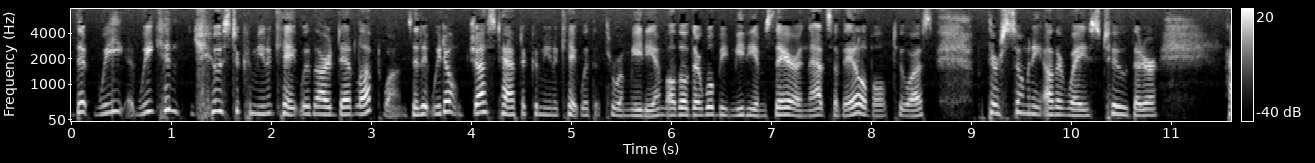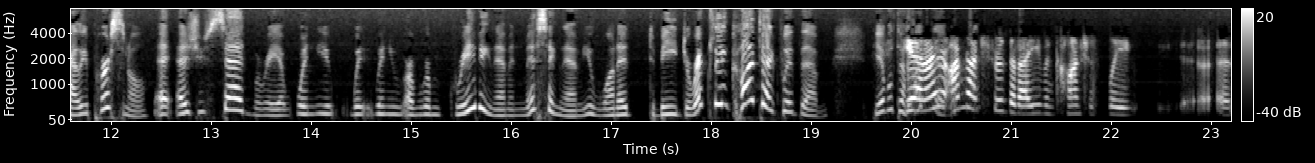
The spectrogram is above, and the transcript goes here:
that we we can use to communicate with our dead loved ones. And it, we don't just have to communicate with it through a medium, although there will be mediums there, and that's available to us. But there's so many other ways too that are highly personal. As you said, Maria, when you when you are grieving them and missing them, you wanted to be directly in contact with them, be able to. Yeah, I, I'm not sure that I even consciously, uh,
